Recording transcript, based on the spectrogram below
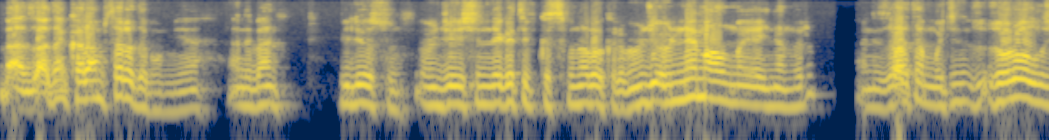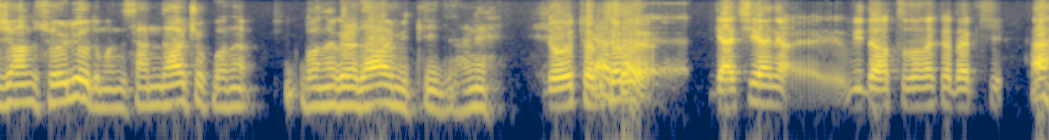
ben zaten karamsar adamım ya. Hani ben biliyorsun önce işin negatif kısmına bakarım. Önce önlem almaya inanırım. Hani zaten Tabii. maçın zor olacağını söylüyordum. Hani sen daha çok bana bana göre daha ümitliydin. Hani Yo tabii ya tabii. Sen, Gerçi yani e, vida atılana kadar ki Heh,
